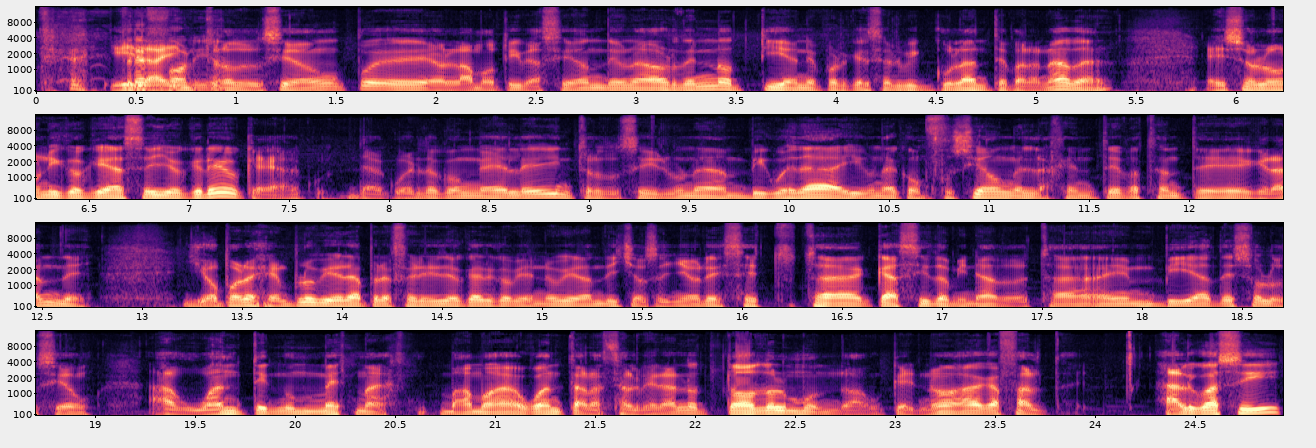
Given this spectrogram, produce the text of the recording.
Y la introducción, pues la motivación de una orden no tiene por qué ser vinculante para nada. Eso lo único que hace, yo creo, que acu- de acuerdo con él, es introducir una ambigüedad y una confusión en la gente bastante grande. Yo, por ejemplo, hubiera preferido que el gobierno hubieran dicho, señores, esto está casi dominado, está en vías de solución, aguanten un mes más, vamos a aguantar hasta el verano todo el mundo, aunque no haga falta. Algo así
